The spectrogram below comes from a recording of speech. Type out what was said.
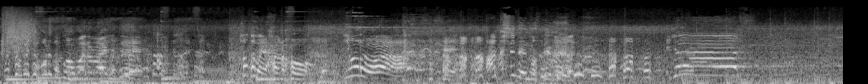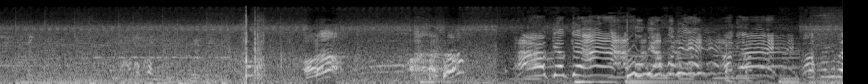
ちゃめちゃ掘れたぞお前のラインでちょっとねあの今のは。アクシデントということでいきまーす。あーオッケーオッケー。あー遊び遊び。オッケーあすぐぜ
